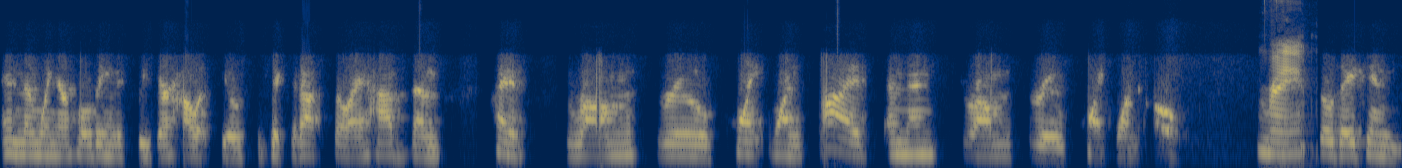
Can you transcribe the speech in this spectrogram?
and then when you're holding the tweezer, how it feels to pick it up. So I have them kind of strum through 0.15 and then strum through 0.10. Right. So they can,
